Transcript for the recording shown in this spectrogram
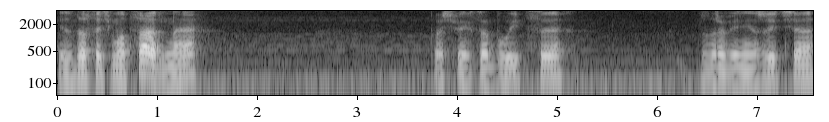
Jest dosyć mocarne. Pośpiech zabójcy. Zdrowienie życia.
